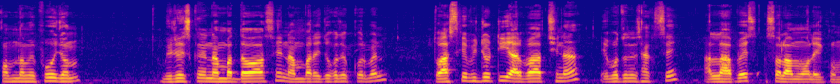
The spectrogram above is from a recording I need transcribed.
কম দামে প্রয়োজন। ভিডিও স্ক্রিনে নাম্বার দেওয়া আছে, নাম্বারে যোগাযোগ করবেন। তো আজকে ভিডিওটি আর বাড়াচ্ছি না, এ পর্যন্ত থাকছে। আল্লাহ হাফেজ, আসসালামু আলাইকুম।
